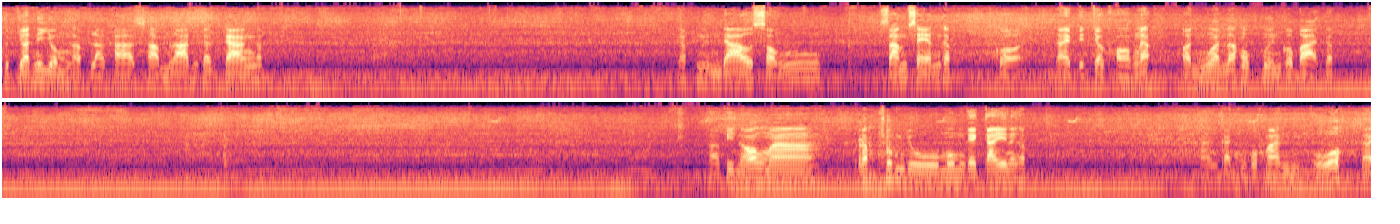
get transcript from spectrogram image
ขุดยอดนิยมครับ ราคา 3 ล้านกลางๆครับ กับเงินดาวสองสามแสนครับ ก็ได้เป็นเจ้าของแล้วผ่อนงวดละหกหมื่นกว่าบาทครับพาพี่น้องมารับชมอยู่มุมไกลๆนะครับห่างกันอยู่ประมาณ โอ้ น่า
